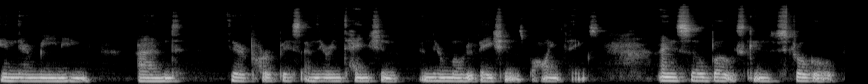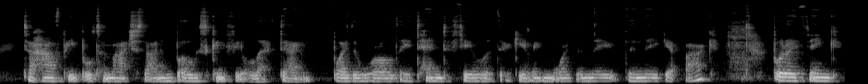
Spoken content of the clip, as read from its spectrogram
in their meaning and their purpose and their intention and their motivations behind things. And so both can struggle to have people to match that and both can feel let down by the world. They tend to feel that they're giving more than they than they get back. But I think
